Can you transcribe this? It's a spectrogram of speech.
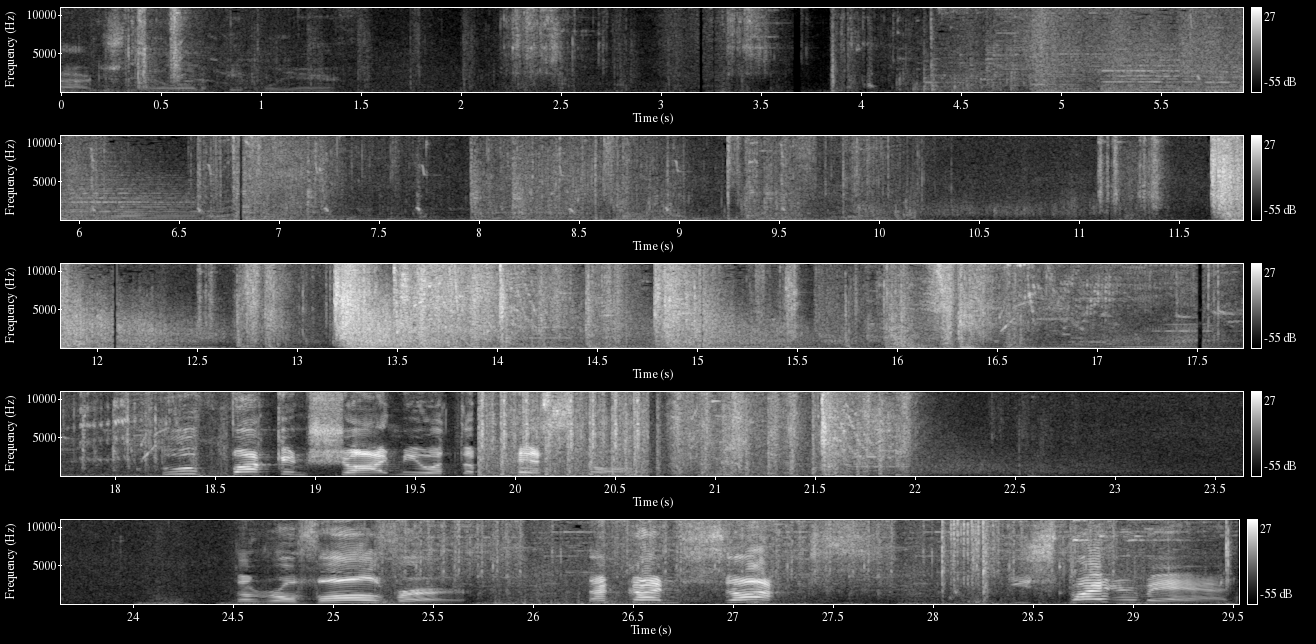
Actually a lot of people here. Who fucking shot me with the pistol? The revolver! That gun sucks! He's Spider-Man!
